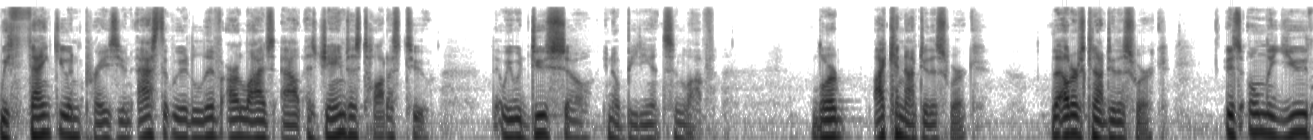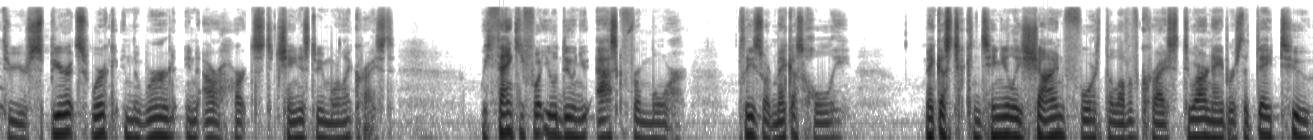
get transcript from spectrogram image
We thank you and praise you and ask that we would live our lives out as James has taught us to, that we would do so in obedience and love. Lord, I cannot do this work. The elders cannot do this work. It is only you, through your Spirit's work in the Word in our hearts, to change us to be more like Christ. We thank you for what you will do and you ask for more. Please, Lord, make us holy. Make us to continually shine forth the love of Christ to our neighbors that they too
